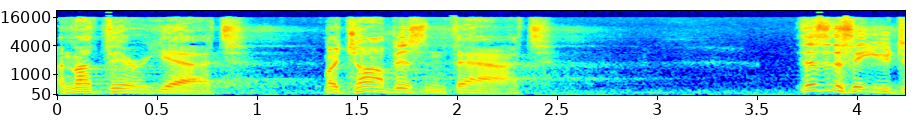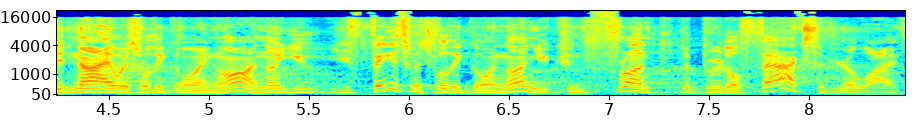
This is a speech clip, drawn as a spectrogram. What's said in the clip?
I'm not there yet. My job isn't that. It doesn't say you deny what's really going on. No, you, you face what's really going on. You confront the brutal facts of your life.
